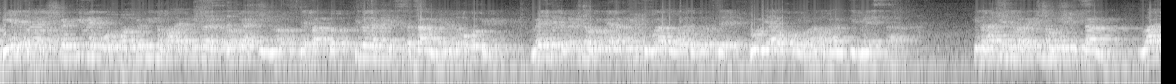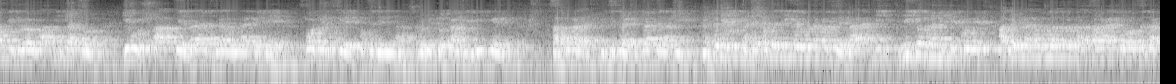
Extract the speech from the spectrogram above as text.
Vieme, že škrtíme podporky to malé, ktoré robia činnosť, de facto, ty to máš sami, že to pochopili. Meste to väčšinou robia na činnosti úradu, alebo proste ľudia okolo, na v rámci mesta. Ty to načíne robia väčšinou všetci sami. Vlastných zdrojov, vlastným časom, či už akcie, zajazdy, alebo nejaké tie spoločenské posedenia, robí to každý víkend, sa uhrať, keď si to aj časte naši, to je vidno, že poslední lebo sa proste vráti, nikto sa nič nepovie, a keď sa to sa vráti o tak,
